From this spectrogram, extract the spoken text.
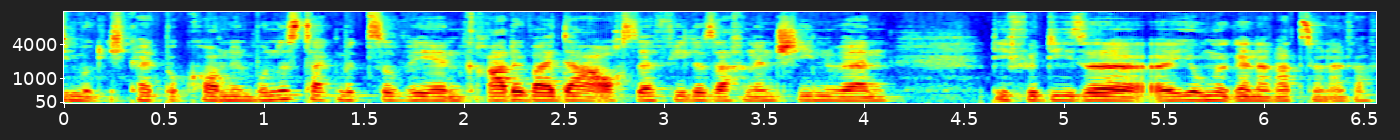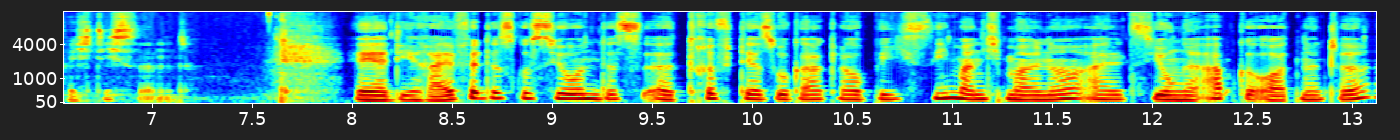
die Möglichkeit bekommen, den Bundestag mitzuwählen, gerade weil da auch sehr viele Sachen entschieden werden, die für diese äh, junge Generation einfach wichtig sind. Ja, ja die Reifediskussion, das äh, trifft ja sogar, glaube ich, Sie manchmal ne, als junge Abgeordnete,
